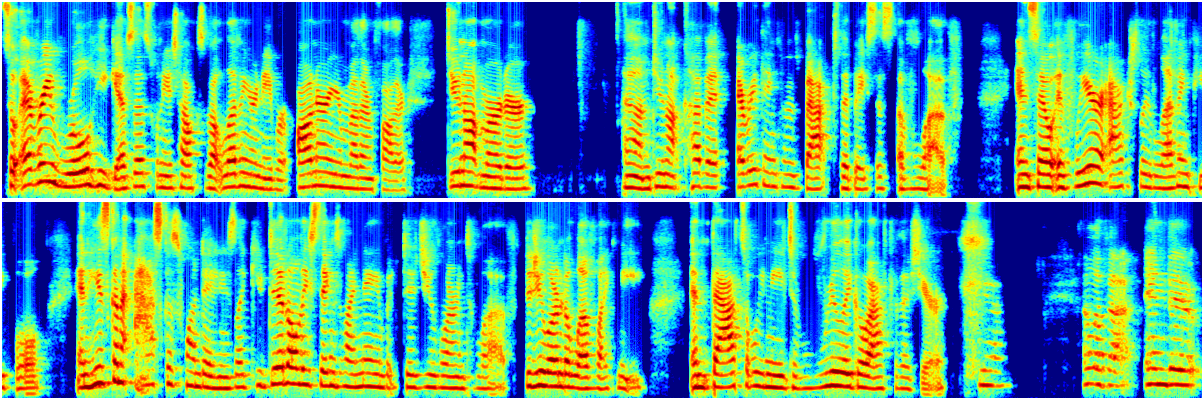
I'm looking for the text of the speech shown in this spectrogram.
So every rule he gives us when he talks about loving your neighbor, honoring your mother and father, do not murder, um, do not covet, everything comes back to the basis of love. And so if we are actually loving people, and he's going to ask us one day, and he's like, You did all these things in my name, but did you learn to love? Did you learn to love like me? And that's what we need to really go after this year. Yeah. I love that. And the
